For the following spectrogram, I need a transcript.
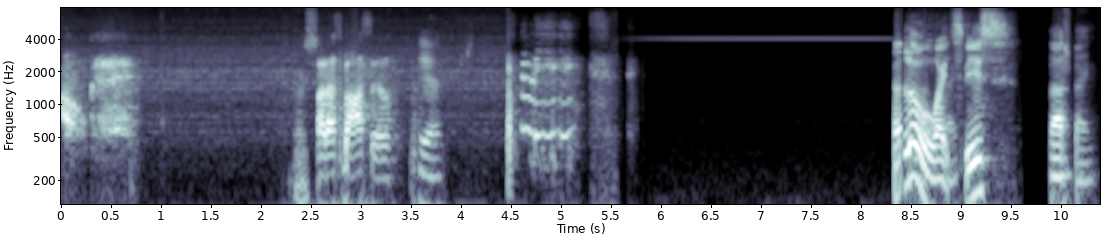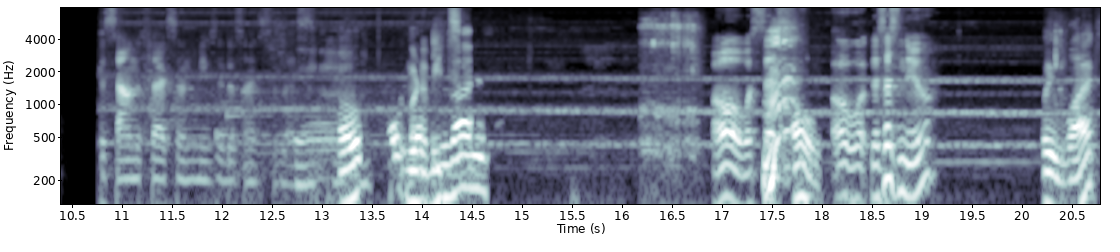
Okay. Oh. Oh, that's Basil. yeah. Hello, white space. Flashbang. The sound effects and music design is the best. Oh, oh, More yeah, the beats. Oh, what's this? Oh, Oh, what? This is new? wait, what?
